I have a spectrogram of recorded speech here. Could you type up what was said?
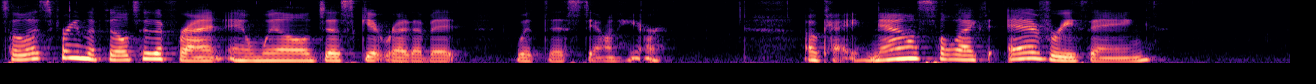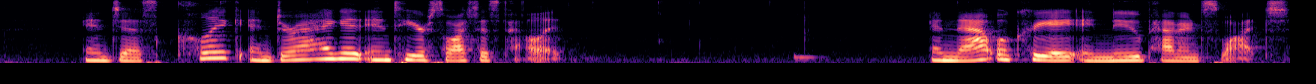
So let's bring the fill to the front and we'll just get rid of it with this down here. Okay, now select everything and just click and drag it into your swatches palette. And that will create a new pattern swatch.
